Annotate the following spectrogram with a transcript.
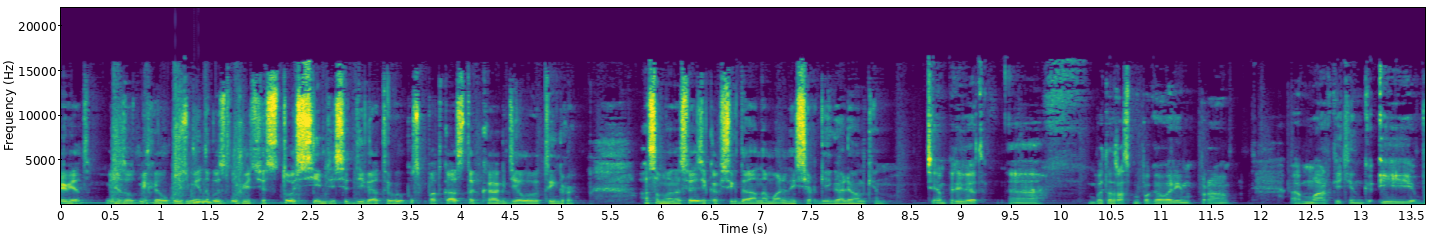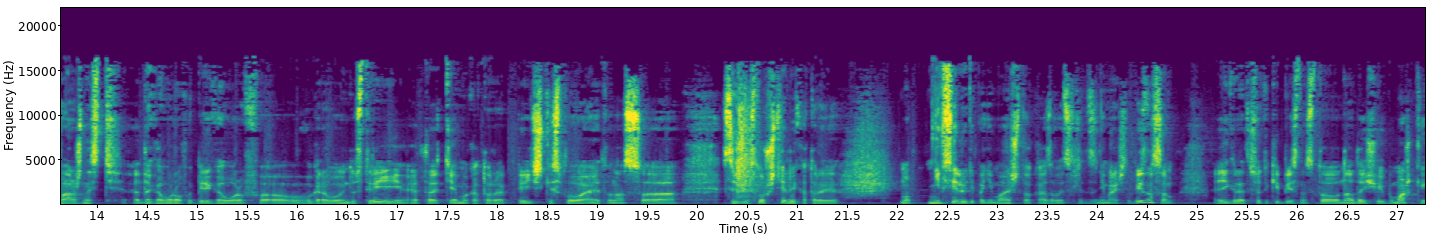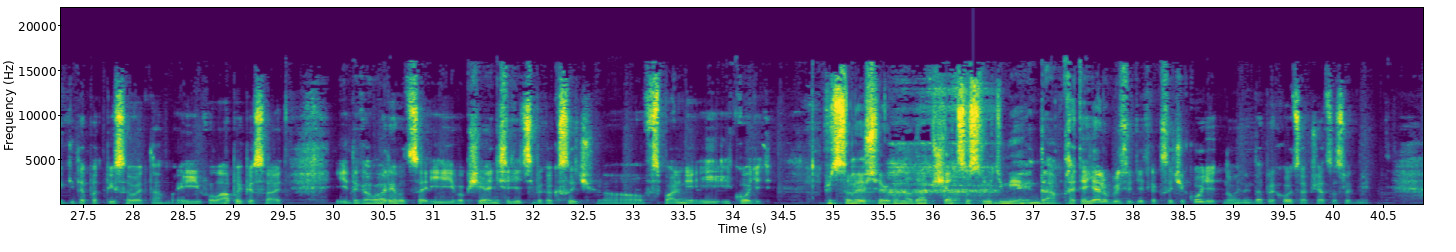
Привет, меня зовут Михаил Кузьмин, и вы слушаете 179 выпуск подкаста «Как делают игры». А со мной на связи, как всегда, аномальный Сергей Галенкин. Всем привет. Э, в этот раз мы поговорим про маркетинг и важность договоров и переговоров э, в игровой индустрии. Это тема, которая периодически всплывает у нас э, среди слушателей, которые, ну, не все люди понимают, что, оказывается, если ты занимаешься бизнесом, а игры это все-таки бизнес, то надо еще и бумажки какие-то подписывать, там, и фоллапы писать, и договариваться, и вообще не сидеть себе как сыч в спальне и, и кодить. Представляешь, Серега, надо общаться с людьми. Да, хотя я люблю сидеть как сыч и кодить, но иногда приходится общаться с людьми.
